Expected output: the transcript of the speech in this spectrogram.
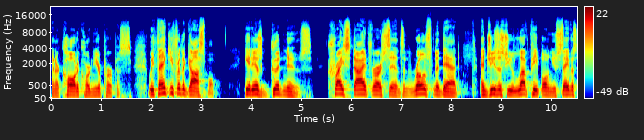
and are called according to your purpose. We thank you for the gospel. It is good news. Christ died for our sins and rose from the dead. And Jesus, you love people and you save us.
